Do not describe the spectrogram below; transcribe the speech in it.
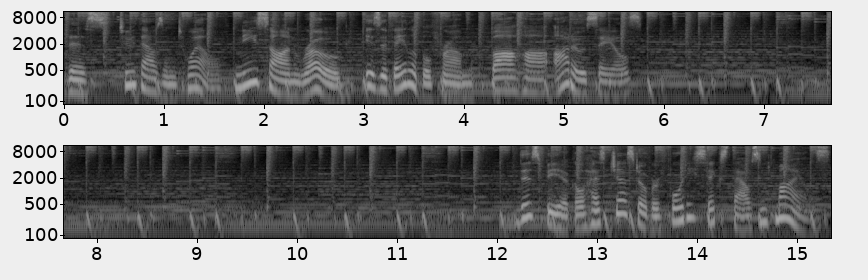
This 2012 Nissan Rogue is available from Baha Auto Sales. This vehicle has just over 46,000 miles.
